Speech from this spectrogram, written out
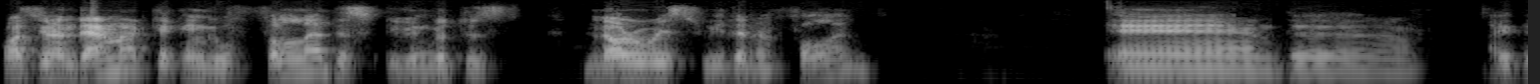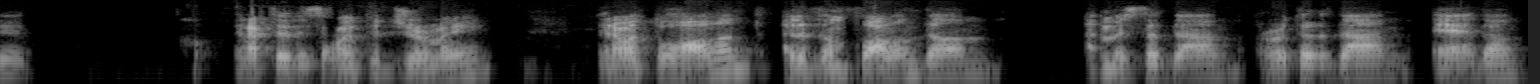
once you're in Denmark, you can go Finland. You can go to Norway, Sweden, and Finland. And uh, I did. And after this, I went to Germany. Then I went to Holland. I lived in Volendam, Amsterdam, Rotterdam, Adam.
